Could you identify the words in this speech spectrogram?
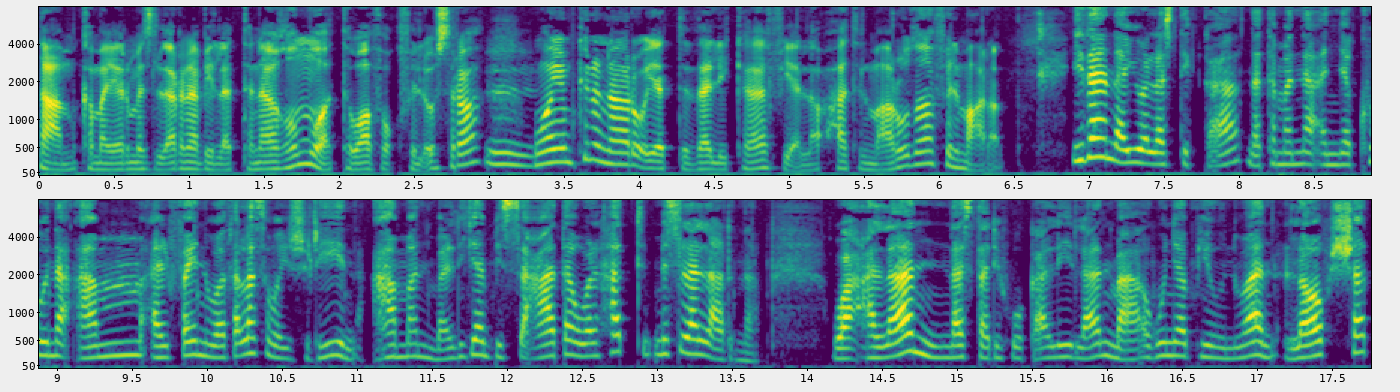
نعم كما يرمز الأرنب إلى التناغم والتوافق في الأسرة مم. ويمكننا رؤية ذلك في اللوحات المعروضة في المعرض. إذا أيها الأصدقاء نتمنى أن يكون عام 2023 عاما مليا بالسعادة والحظ مثل الأرنب. والآن نستريح قليلا مع أغنية بعنوان Love Shot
